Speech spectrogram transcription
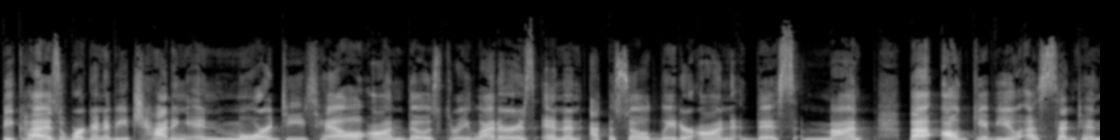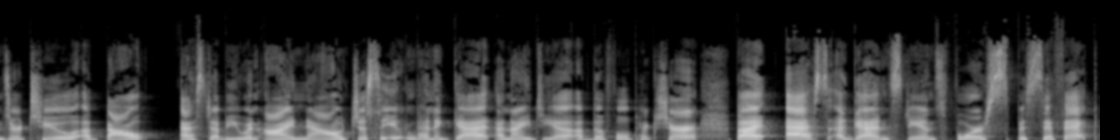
because we're going to be chatting in more detail on those three letters in an episode later on this month. But I'll give you a sentence or two about SW and I now, just so you can kind of get an idea of the full picture. But S again stands for specific.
